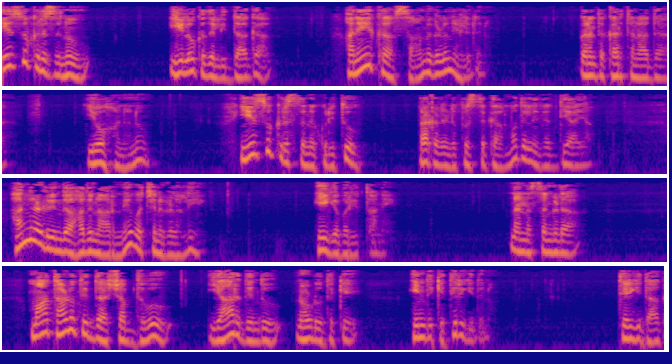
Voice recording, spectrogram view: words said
ಯೇಸು ಕ್ರಿಸ್ತನು ಈ ಲೋಕದಲ್ಲಿದ್ದಾಗ ಅನೇಕ ಸಾಮೆಗಳನ್ನು ಹೇಳಿದನು. ಗ್ರಂಥಕರ್ತನಾದ ಯೋಹನನು ಯೇಸು ಕ್ರಿಸ್ತನ ಕುರಿತು ಪ್ರಕಟಣೆ ಪುಸ್ತಕ ಮೊದಲನೇ ಅಧ್ಯಾಯ ಹನ್ನೆರಡರಿಂದ ಹದಿನಾರನೇ ವಚನಗಳಲ್ಲಿ ಹೀಗೆ ಬರೆಯುತ್ತಾನೆ. ನನ್ನ ಸಂಗಡ ಮಾತಾಡುತ್ತಿದ್ದ ಶಬ್ದವು ಯಾರದೆಂದು ನೋಡುವುದಕ್ಕೆ ಹಿಂದಕ್ಕೆ ತಿರುಗಿದನು. ತಿರುಗಿದಾಗ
